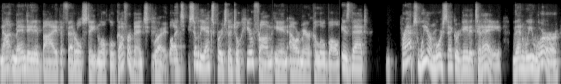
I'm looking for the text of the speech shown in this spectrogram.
not mandated by the federal, state, and local government. Right. But some of the experts that you'll hear from in Our America Lowball is that perhaps we are more segregated today than we were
